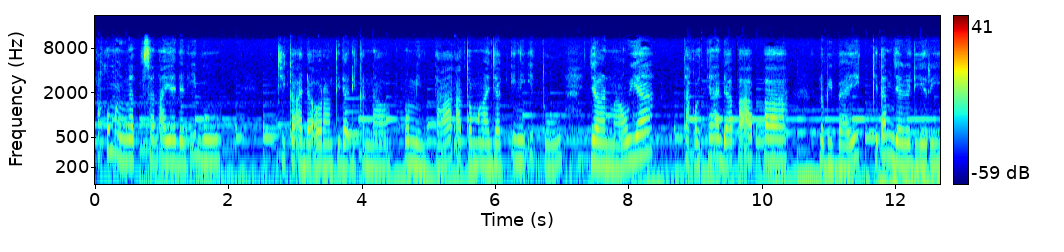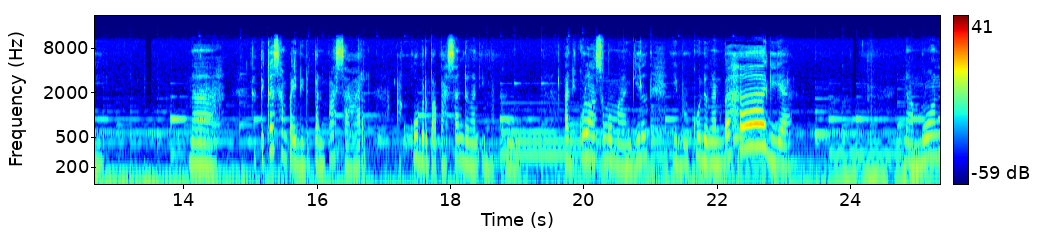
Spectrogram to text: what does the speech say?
aku mengingat pesan ayah dan ibu jika ada orang tidak dikenal meminta atau mengajak ini itu, jangan mau ya, takutnya ada apa-apa. Lebih baik kita menjaga diri. Nah, ketika sampai di depan pasar, aku berpapasan dengan ibuku. Adikku langsung memanggil ibuku dengan bahagia. Namun,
